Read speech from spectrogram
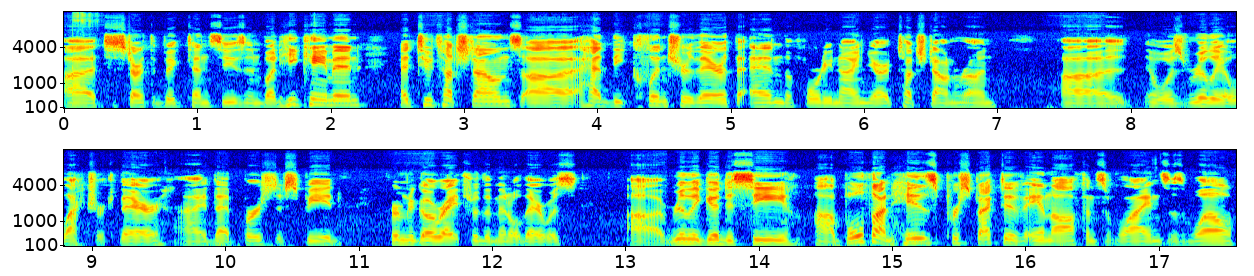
uh, to start the Big Ten season. But he came in, had two touchdowns, uh, had the clincher there at the end, the 49 yard touchdown run. Uh, it was really electric there. Uh, that burst of speed for him to go right through the middle there was uh, really good to see, uh, both on his perspective and the offensive lines as well.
